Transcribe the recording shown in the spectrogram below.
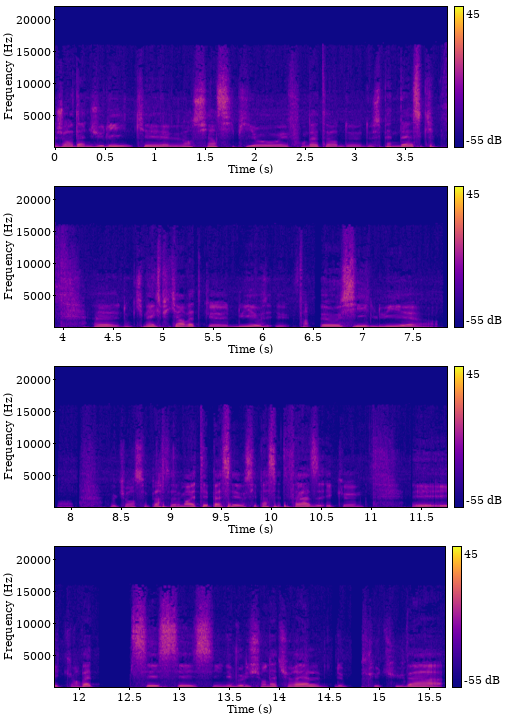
Jordan Julie, qui est l'ancien CPO et fondateur de, Spendesk. Euh, donc, il m'a expliqué en fait que lui, enfin eux aussi, lui, euh, en l'occurrence personnellement, était passé aussi par cette phase et que et, qu'en fait c'est une évolution naturelle. De plus tu vas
